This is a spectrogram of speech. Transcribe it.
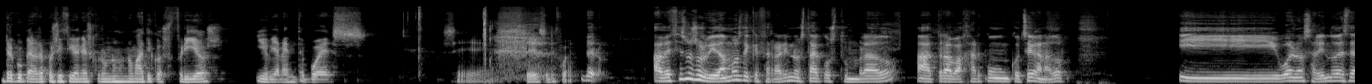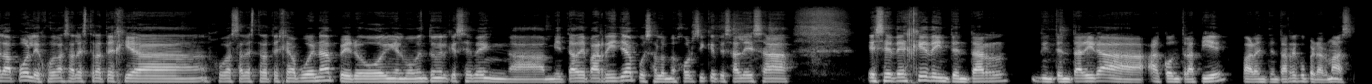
recuperar posiciones con unos neumáticos fríos y obviamente pues se, se, se le fue. Pero a veces nos olvidamos de que Ferrari no está acostumbrado a trabajar con un coche ganador. Y bueno, saliendo desde la pole, juegas a la estrategia. Juegas a la estrategia buena, pero en el momento en el que se ven a mitad de parrilla, pues a lo mejor sí que te sale esa, ese deje de intentar de intentar ir a, a contrapié para intentar recuperar más.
